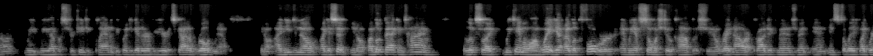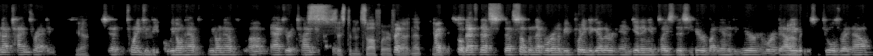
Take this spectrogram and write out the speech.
Uh, we we have a strategic plan that we put together every year. It's got a roadmap. You know, I need to know. Like I said, you know, if I look back in time, it looks like we came a long way. Yet I look forward, and we have so much to accomplish. You know, right now our project management and installation, like we're not time tracking. Yeah. At 22 mm-hmm. people, we don't have we don't have um, accurate time system and software for right. that. that yeah. Right. So that's that's that's something that we're going to be putting together and getting in place this year by the end of the year. And we're evaluating wow. some tools right now.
